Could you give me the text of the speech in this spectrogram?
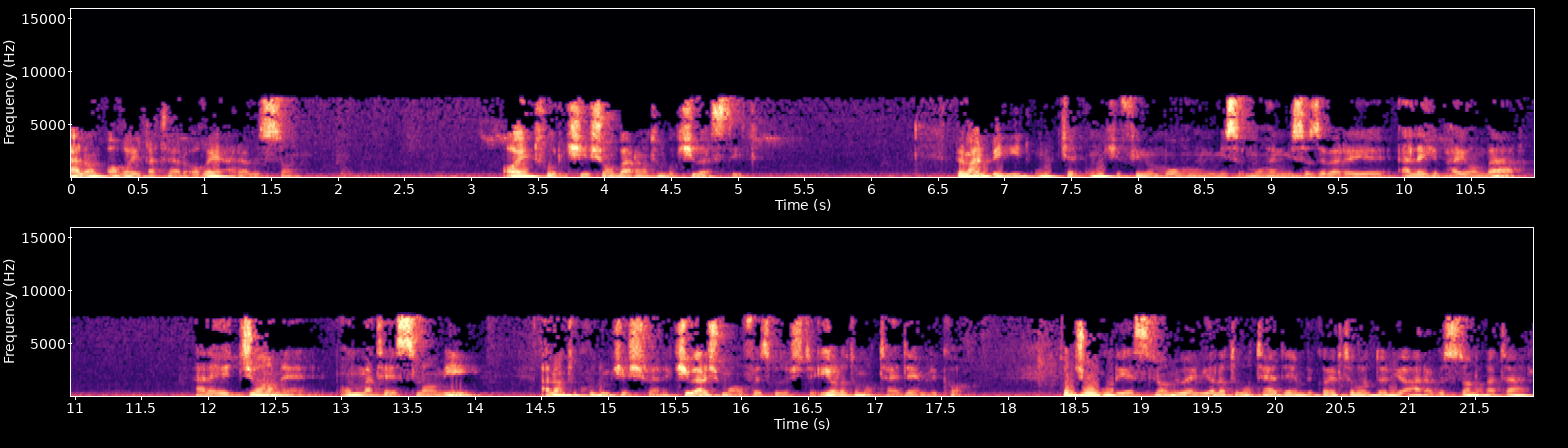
الان آقای قطر آقای عربستان آقای ترکیه شما برنامه‌تون با کی بستید؟ به من بگید اون که اون که فیلم مهم می‌سازه برای علیه پیامبر علیه جان امت اسلامی الان تو کدوم کشوره؟ کی براش محافظ گذاشته؟ ایالات متحده امریکا. خب جمهوری اسلامی با ایالات متحده امریکا ارتباط داره یا عربستان و قطر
